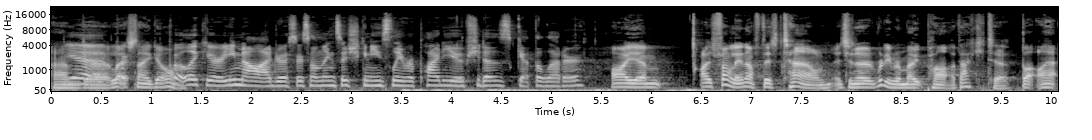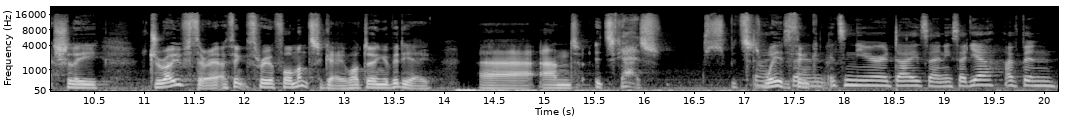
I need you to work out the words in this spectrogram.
and Yeah. uh, let us know you get Put like your email address or something so she can easily reply to you if she does get the letter. I um, I, funnily enough, this town it's in a really remote part of Akita, but I actually drove through it. I think three or four months ago while doing a video, uh, and it's yeah, it's it's, it's weird to think. It's near Daisen. He said, "Yeah, I've been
